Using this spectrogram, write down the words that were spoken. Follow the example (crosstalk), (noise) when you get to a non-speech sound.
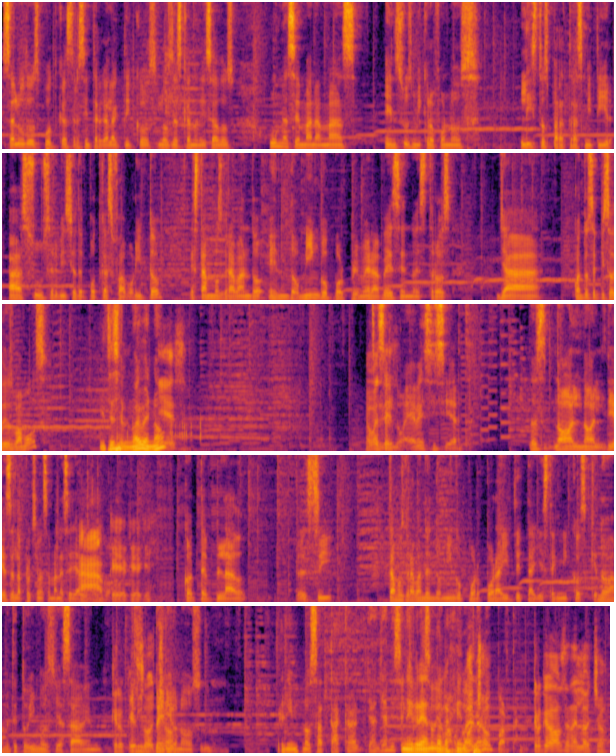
Saludos podcasters intergalácticos, los descanonizados, una semana más en sus micrófonos, listos para transmitir a su servicio de podcast favorito. Estamos grabando en domingo por primera vez en nuestros ya... ¿Cuántos episodios vamos? Este es el 9, ¿no? Este es el 9, sí, cierto. Entonces, no, el- no, el 10 es la próxima semana, ese ya Ah, lo ok, tengo ok, ok. contemplado. Entonces, sí, estamos grabando en domingo por, por ahí detalles técnicos que nuevamente tuvimos, ya saben. Creo que El es imperio 8. nos, El nos ataca. Ya, ya ni sé Negreando qué a la gente. Bueno, no importa. Creo que vamos en el 8.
